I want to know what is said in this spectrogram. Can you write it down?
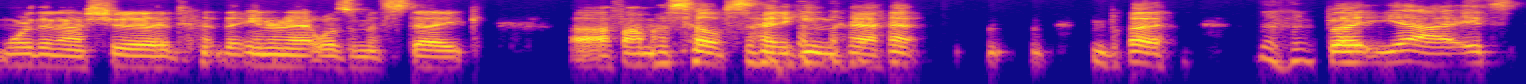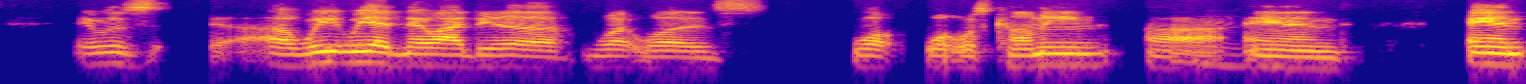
more than i should. The internet was a mistake uh, i find myself saying that but but yeah it's it was uh, we we had no idea what was what what was coming uh, mm-hmm. and and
